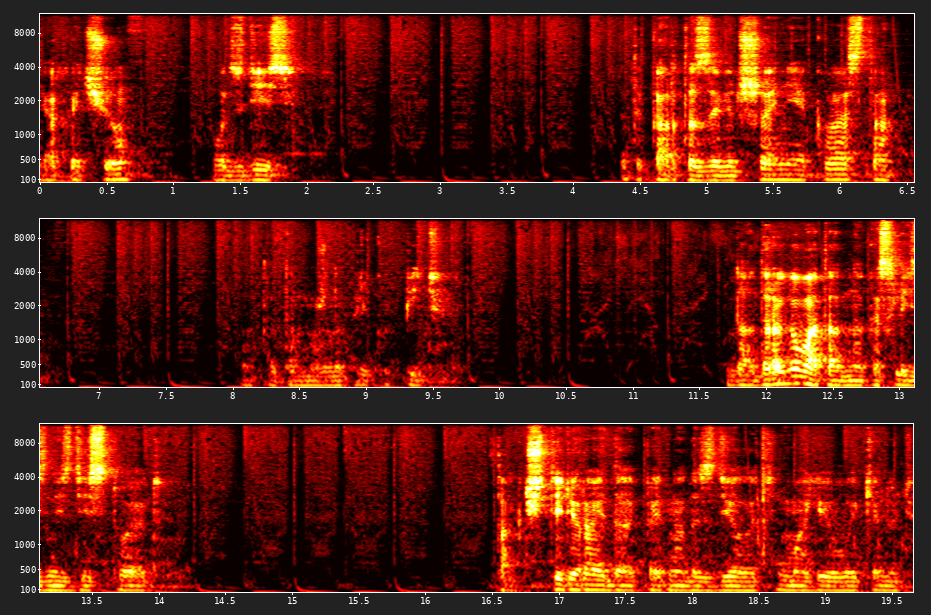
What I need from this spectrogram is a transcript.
Я хочу вот здесь. Это карта завершения квеста. Вот это можно прикупить. Да, дороговато, однако, слизни здесь стоят. Так, 4 райда опять надо сделать, магию выкинуть.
